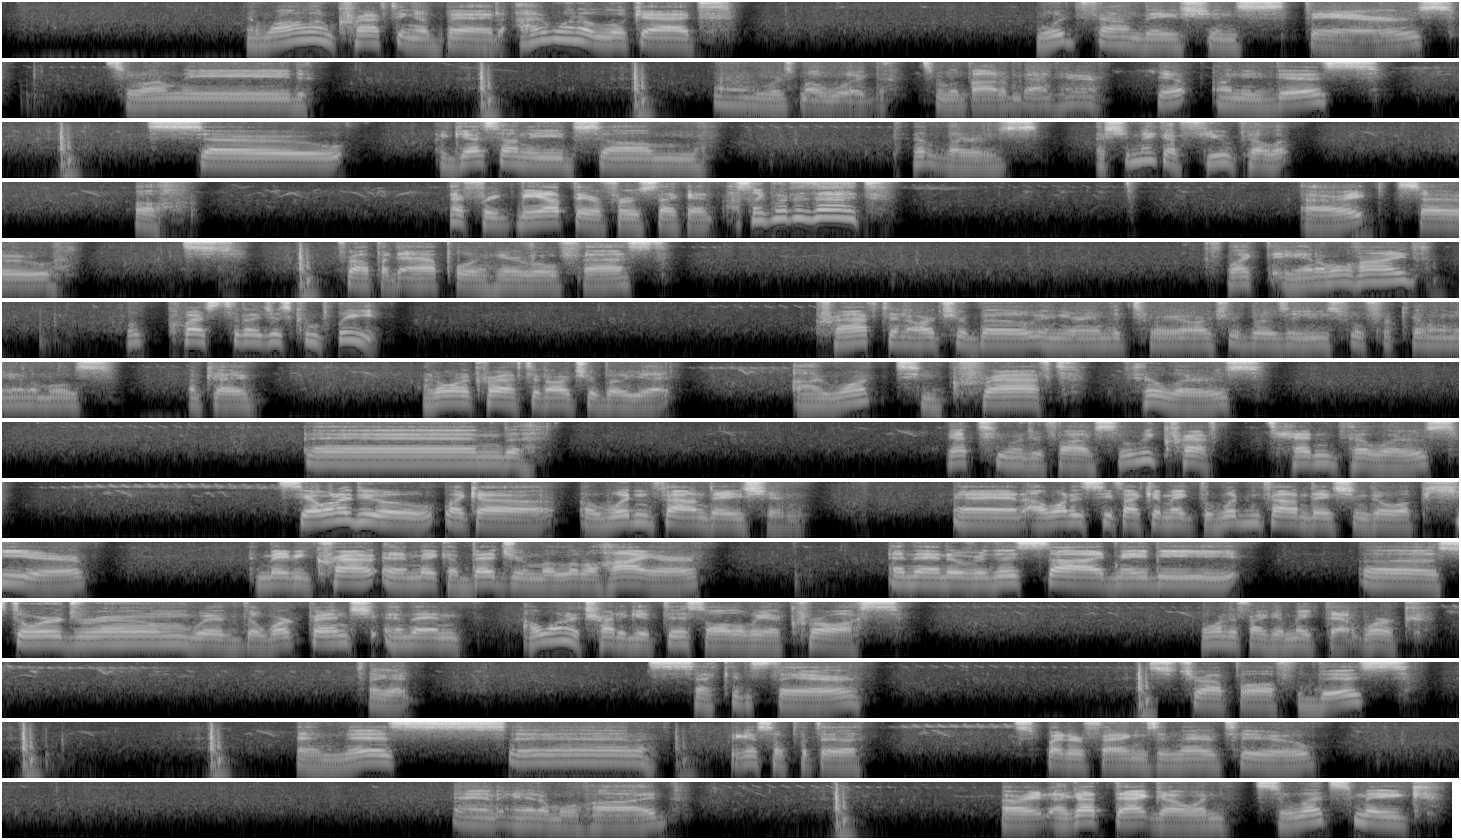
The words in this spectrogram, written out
And while I'm crafting a bed, I want to look at wood foundation stairs. So I'll need... Uh, where's my wood? It's on the bottom down here. Yep, I'll need this. So I guess I'll need some pillars. I should make a few pillar. Oh, that freaked me out there for a second. I was like, what is that? All right, so drop an apple in here real fast. Collect animal hide? What quest did I just complete? Craft an archer bow in your inventory. Archer bows are useful for killing animals. Okay. I don't want to craft an archer bow yet. I want to craft pillars. And got 205. So let me craft 10 pillars. See, I want to do like a, a wooden foundation. And I want to see if I can make the wooden foundation go up here and maybe craft and make a bedroom a little higher. And then over this side, maybe a storage room with the workbench. And then I want to try to get this all the way across. I wonder if I can make that work. So I got seconds there. Let's drop off this and this, and I guess I'll put the spider fangs in there too. And animal hide. All right, I got that going. So let's make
